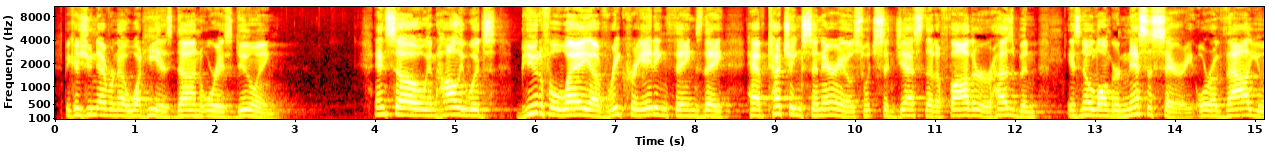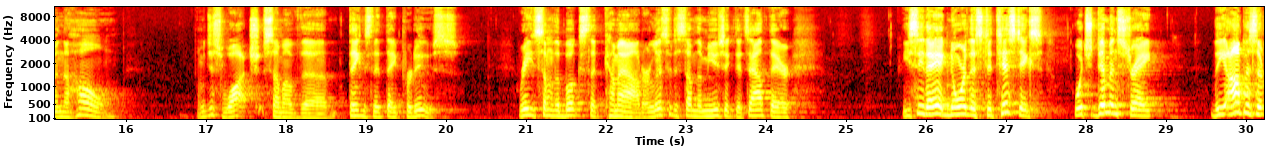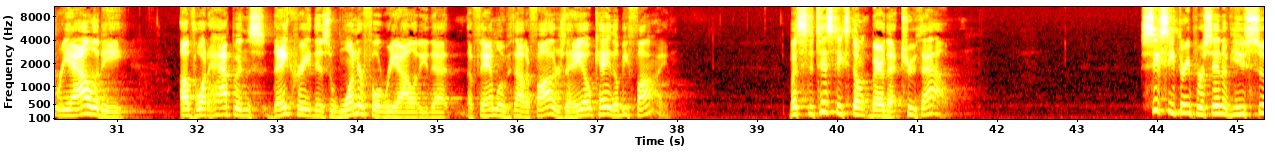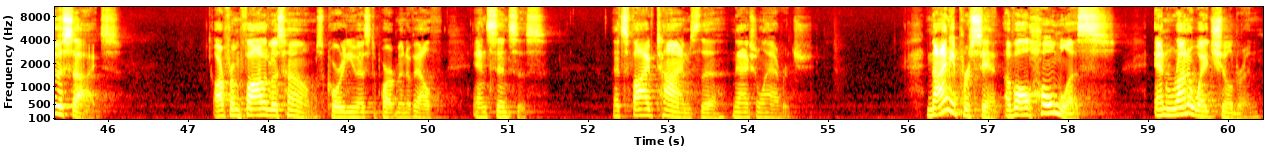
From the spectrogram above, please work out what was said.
because you never know what he has done or is doing. And so, in Hollywood's beautiful way of recreating things. They have touching scenarios which suggest that a father or husband is no longer necessary or of value in the home. I mean, just watch some of the things that they produce. Read some of the books that come out or listen to some of the music that's out there. You see, they ignore the statistics which demonstrate the opposite reality of what happens, they create this wonderful reality that a family without a father is a okay, they'll be fine. But statistics don't bear that truth out. 63% of youth suicides are from fatherless homes, according to U.S. Department of Health and Census. That's five times the national average. 90% of all homeless and runaway children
